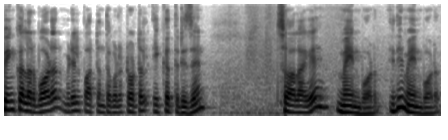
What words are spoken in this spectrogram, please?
pink colour border middle part అంతా కూడా టోటల్ ఇక్కత్ డిజైన్. సో అలాగే మెయిన్ బోర్డర్ ఇది మెయిన్ బోర్డర్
